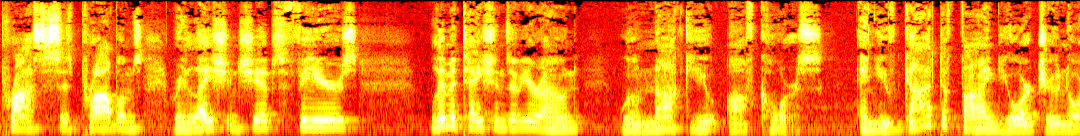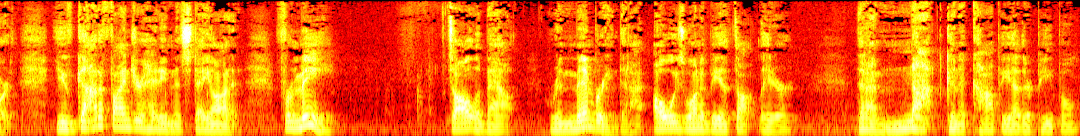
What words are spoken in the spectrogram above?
processes, problems, relationships, fears, limitations of your own will knock you off course. And you've got to find your true north. You've got to find your heading and stay on it. For me, it's all about remembering that I always want to be a thought leader, that I'm not going to copy other people,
